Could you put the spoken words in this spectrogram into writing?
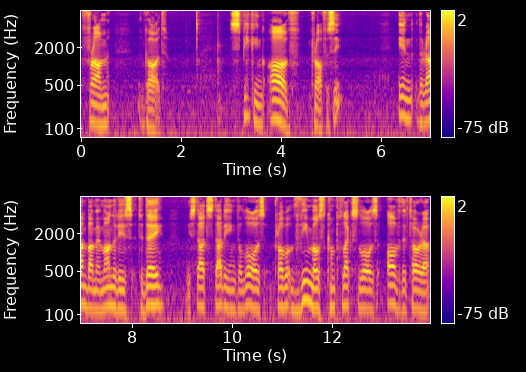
from God. Speaking of prophecy, in the Rambam Maimonides today, we start studying the laws, probably the most complex laws of the Torah,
